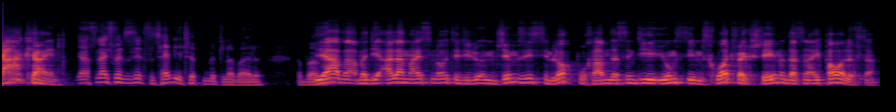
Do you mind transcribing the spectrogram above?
Gar kein. Ja, vielleicht, wenn sie jetzt ins Handy tippen mittlerweile. Aber ja, aber, aber die allermeisten Leute, die du im Gym siehst, die ein Logbuch haben, das sind die Jungs, die im Squat-Track stehen und das sind eigentlich Powerlifter.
